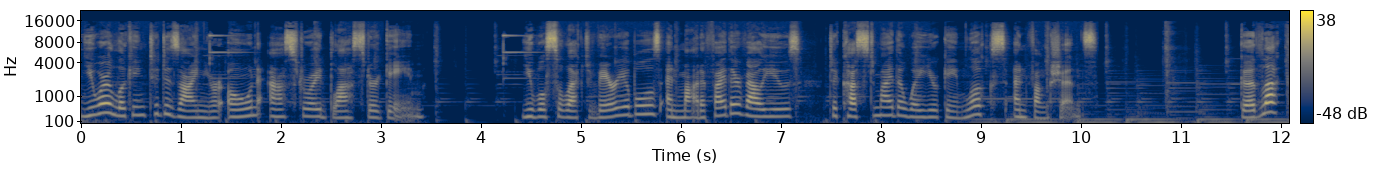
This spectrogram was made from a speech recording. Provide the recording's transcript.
you are looking to design your own Asteroid Blaster game. You will select variables and modify their values to customize the way your game looks and functions. Good luck!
